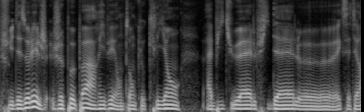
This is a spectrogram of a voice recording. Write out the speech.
je suis désolé, je ne peux pas arriver en tant que client habituel, fidèle, euh, etc.,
